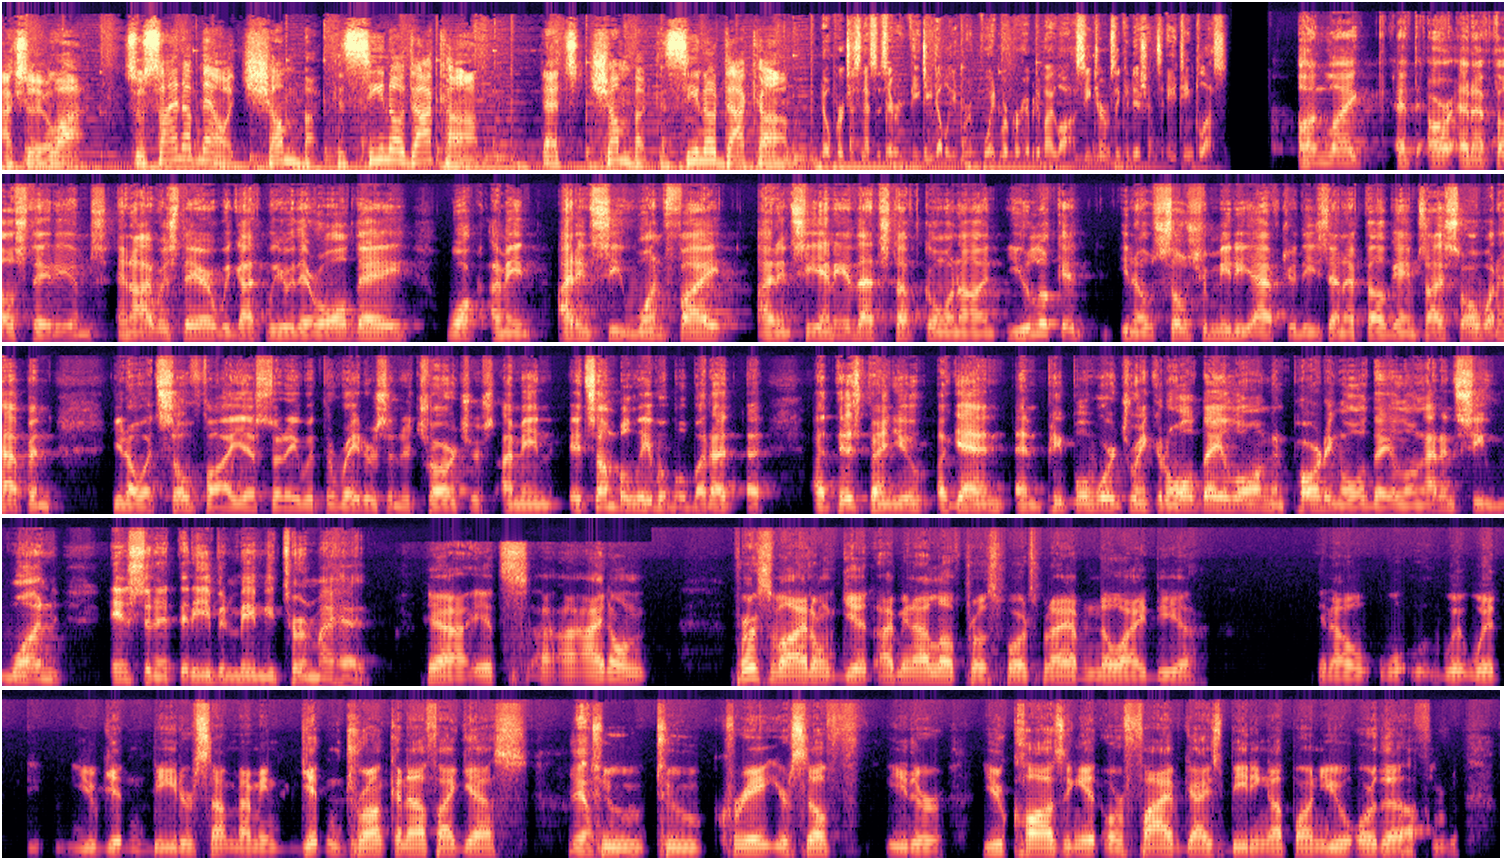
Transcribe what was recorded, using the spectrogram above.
Actually, a lot. So sign up now at chumbacasino.com. That's chumbacasino.com. No purchase necessary. VGW Group. Void were prohibited by law. See terms and conditions. 18 plus. Unlike at our NFL stadiums, and I was there. We got we were there all day. Walk. I mean, I didn't see one fight. I didn't see any of that stuff going on. You look at you know social media after these NFL games. I saw what happened. You know, at SoFi yesterday with the Raiders and the Chargers. I mean, it's unbelievable. But at, at, at this venue again, and people were drinking all day long and partying all day long. I didn't see one incident that even made me turn my head. Yeah, it's I, I don't. First of all, I don't get. I mean, I love pro sports, but I have no idea. You know, with, with you getting beat or something. I mean, getting drunk enough, I guess, Yeah. to to create yourself either you causing it or five guys beating up on you or the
